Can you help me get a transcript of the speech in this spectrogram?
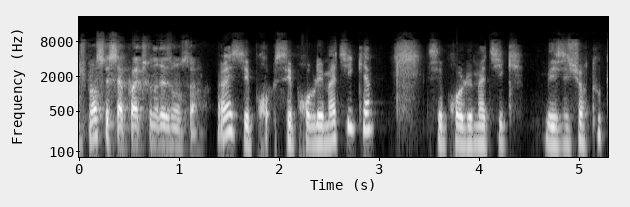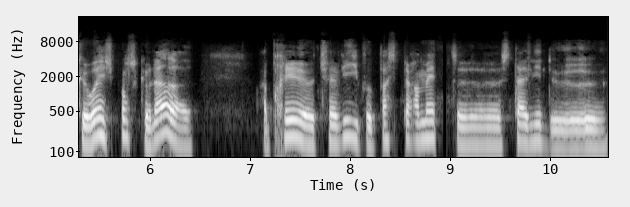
Je pense que ça peut être une raison, ça. Ouais, c'est, c'est problématique. Hein. C'est problématique. Mais c'est surtout que, ouais, je pense que là, après, euh, Xavi, il peut pas se permettre euh, cette année de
